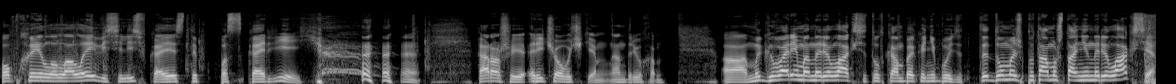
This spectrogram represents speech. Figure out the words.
Поп Хейла Лалей, веселись в КС ты поскорей. Хорошие речевочки, Андрюха. А, мы говорим о на релаксе, тут камбэка не будет. Ты думаешь, потому что они на релаксе?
